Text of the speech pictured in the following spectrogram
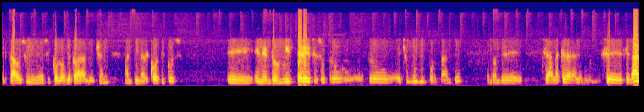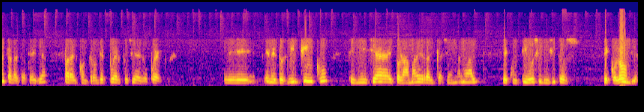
Estados Unidos y Colombia para la lucha antinarcóticos. Eh, en el 2003 es otro, otro hecho muy importante, en donde se, habla que, se, se lanza la estrategia para el control de puertos y aeropuertos. Eh, en el 2005 se inicia el programa de erradicación manual de cultivos ilícitos de Colombia.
